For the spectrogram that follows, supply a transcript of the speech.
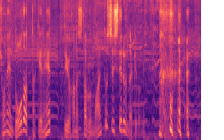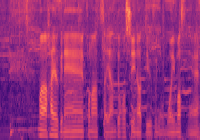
去年どうだったっけねっていう話多分毎年してるんだけどね。まあ早くねこの暑さやんでほしいなっていうふうに思いますね。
